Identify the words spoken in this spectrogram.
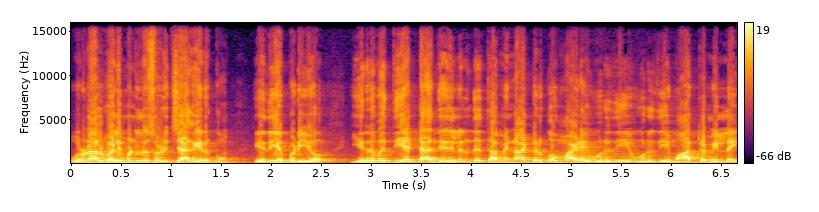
ஒரு நாள் வளிமண்டல சுழற்சியாக இருக்கும். எது எப்படியோ இருபத்தி எட்டாம் தேதியிலிருந்து தமிழ்நாட்டிற்கும் மழை உறுதி உறுதி மாற்றம் இல்லை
